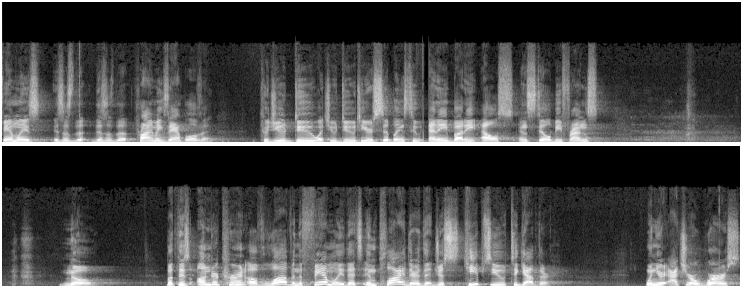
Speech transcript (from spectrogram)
Families, this is the, this is the prime example of it. Could you do what you do to your siblings to anybody else and still be friends? no. But this undercurrent of love in the family that's implied there that just keeps you together when you're at your worst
